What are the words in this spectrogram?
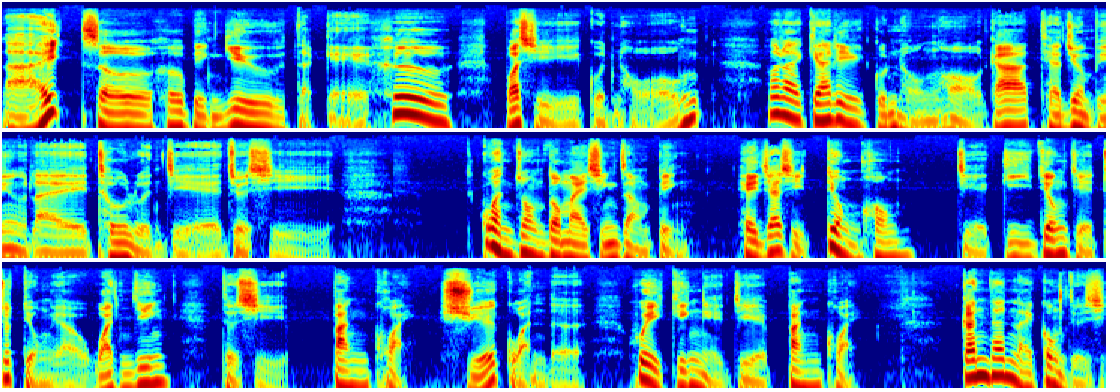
来，所有好朋友大家好，我是君鸿。我来今日君鸿吼，跟听众朋友来讨论一个，就是冠状动脉心脏病，或者是中风，一个其中一个最重要的原因，就是斑块血管的会经的这斑块。简单来讲，就是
